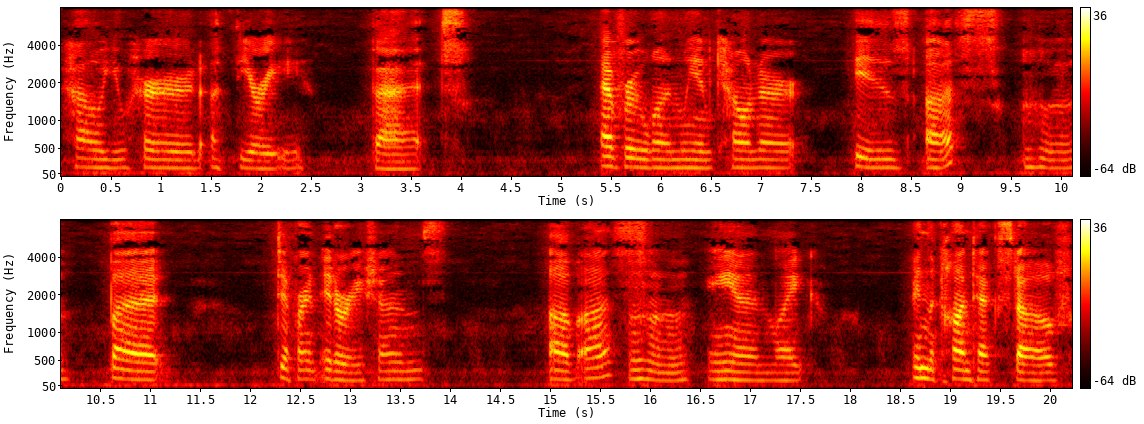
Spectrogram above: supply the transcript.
how you heard a theory that everyone we encounter is us, mm-hmm. but different iterations of us, mm-hmm. and like in the context of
